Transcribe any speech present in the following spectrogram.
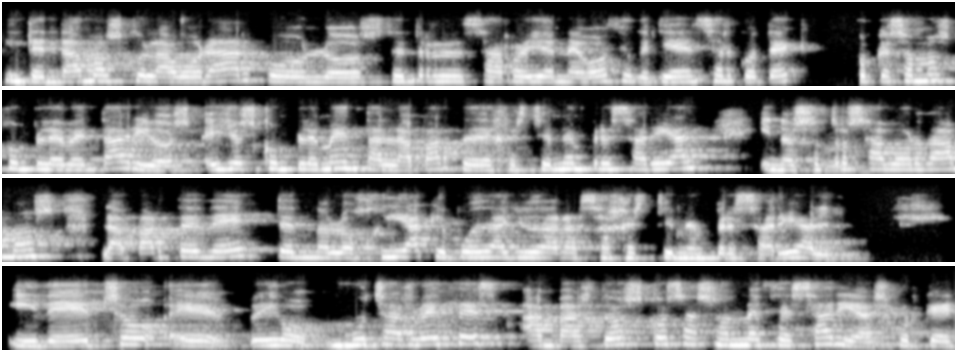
intentamos colaborar con los centros de desarrollo de negocio que tienen Cercotec porque somos complementarios. Ellos complementan la parte de gestión empresarial y nosotros abordamos la parte de tecnología que puede ayudar a esa gestión empresarial. Y de hecho, eh, digo, muchas veces ambas dos cosas son necesarias porque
